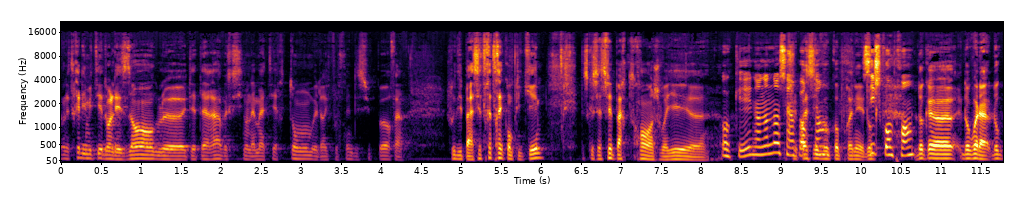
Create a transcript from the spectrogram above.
on est très limité dans les angles, etc. Parce que sinon la matière tombe. Alors il faut faire des supports. Enfin, je vous dis pas, c'est très très compliqué parce que ça se fait par tranche, vous voyez. Euh, ok, non, non, non, c'est important. Pas si vous comprenez. si je comprends. Donc, euh, donc voilà, donc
